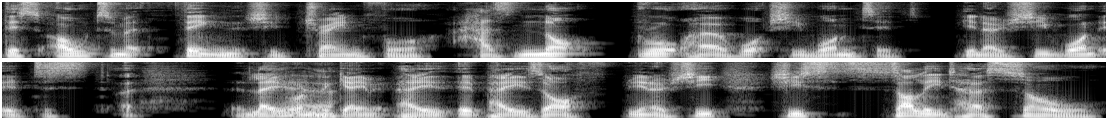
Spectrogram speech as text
this ultimate thing that she'd trained for has not brought her what she wanted. You know she wanted to st- later on in the game it pays it pays off you know she she sullied her soul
